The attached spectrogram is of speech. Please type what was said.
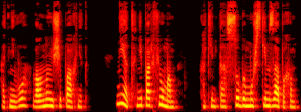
От него волнующе пахнет. Нет, не парфюмом, каким-то особым мужским запахом.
